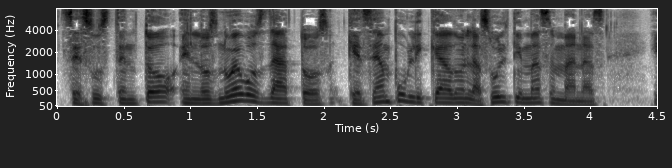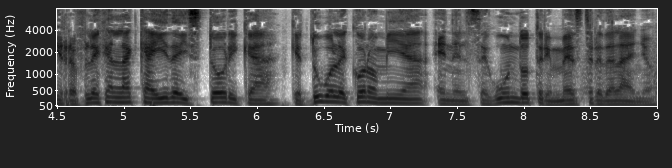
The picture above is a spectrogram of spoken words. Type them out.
se sustentó en los nuevos datos que se han publicado en las últimas semanas y reflejan la caída histórica que tuvo la economía en el segundo trimestre del año.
